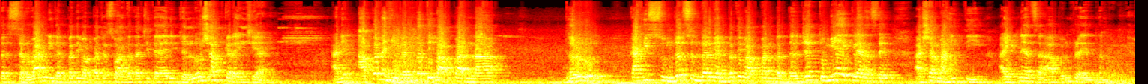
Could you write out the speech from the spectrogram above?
तर सर्वांनी गणपती बाप्पाच्या स्वागताची तयारी जल्लोषात करायची आहे. आणि आपणही गणपती बाप्पांना धरून काही सुंदर सुंदर गणपती बाप्पांबद्दल ज्या तुम्ही ऐकल्या नसेल अशा माहिती ऐकण्याचा आपण प्रयत्न करूया.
